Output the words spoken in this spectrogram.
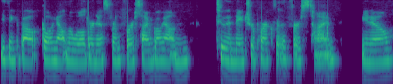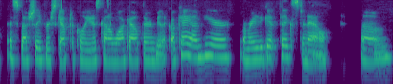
you think about going out in the wilderness for the first time, going out in, to a nature park for the first time. You know, especially if you're skeptical, you just kind of walk out there and be like, "Okay, I'm here. I'm ready to get fixed now." Um,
